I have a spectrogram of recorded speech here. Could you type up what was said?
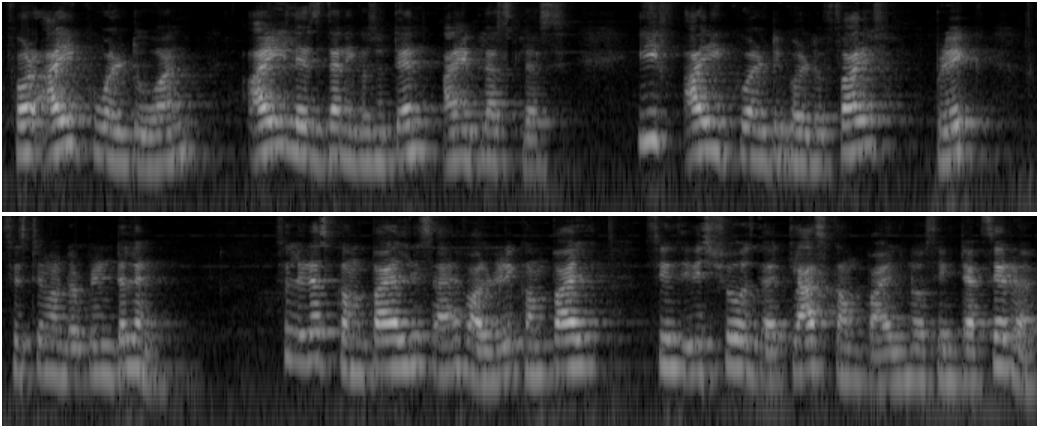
for i equal to 1 i less than equals to 10 i plus plus. If i equal to equal to 5 break system under println so let us compile this. I have already compiled since it shows that class compiled no syntax error.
